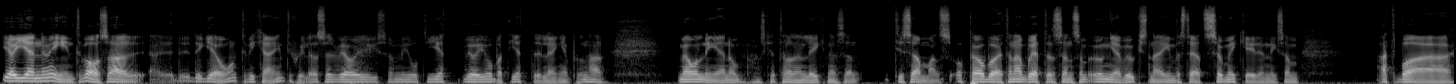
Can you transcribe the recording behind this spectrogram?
jag genuint var så här, det, det går inte, vi kan inte skilja oss. Alltså, vi har ju liksom gjort, vi har jobbat jättelänge på den här målningen, om man ska ta den liknelsen, tillsammans. Och påbörjat den här berättelsen som unga vuxna investerat så mycket i den liksom. Att bara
